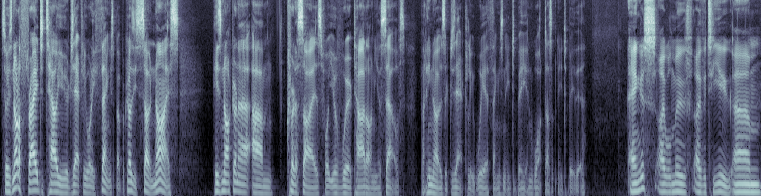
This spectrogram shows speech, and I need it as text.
So he's not afraid to tell you exactly what he thinks, but because he's so nice, he's not gonna um, criticize what you've worked hard on yourselves, but he knows exactly where things need to be and what doesn't need to be there. Angus, I will move over to you. Um,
